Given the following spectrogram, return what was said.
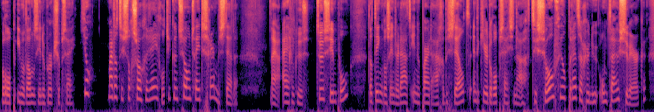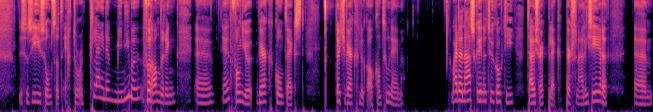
Waarop iemand anders in de workshop zei: Joh, maar dat is toch zo geregeld? Je kunt zo een tweede scherm bestellen. Nou ja, eigenlijk dus te simpel. Dat ding was inderdaad in een paar dagen besteld. En de keer erop zei ze, nou, het is zoveel prettiger nu om thuis te werken. Dus dan zie je soms dat echt door een kleine, minieme verandering uh, van je werkcontext, dat je werkgeluk al kan toenemen. Maar daarnaast kun je natuurlijk ook die thuiswerkplek personaliseren. Um,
